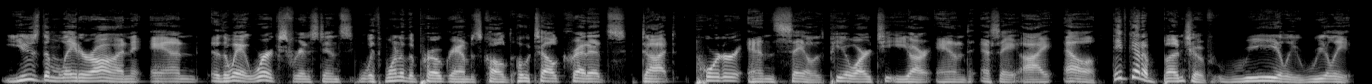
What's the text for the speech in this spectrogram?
use them later on. And the way it works, for instance, with one of the programs called Hotel Credits dot Porter and Sail. It's P-O-R-T-E-R and S-A-I-L. They've got a bunch of really, really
